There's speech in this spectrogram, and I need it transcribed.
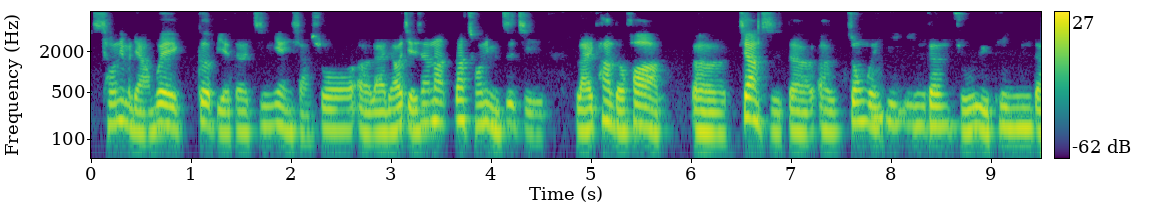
从你们两位个别的经验，想说呃来了解一下。那那从你们自己来看的话，呃这样子的呃中文译音跟主语拼音的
